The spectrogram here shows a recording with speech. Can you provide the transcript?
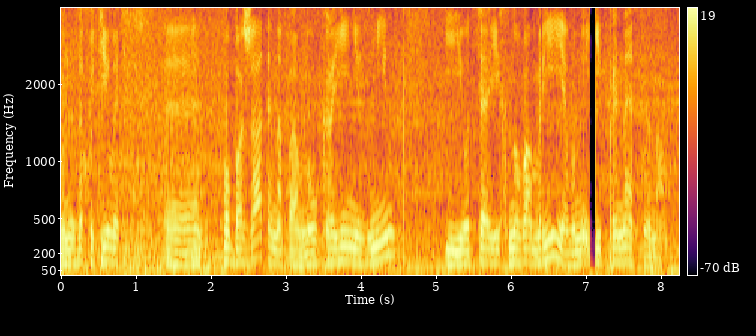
вони захотіли е, побажати, напевно, Україні змін. І оця їх нова мрія, вони її принесли нам.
